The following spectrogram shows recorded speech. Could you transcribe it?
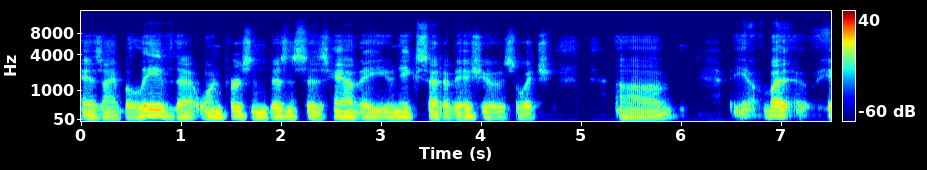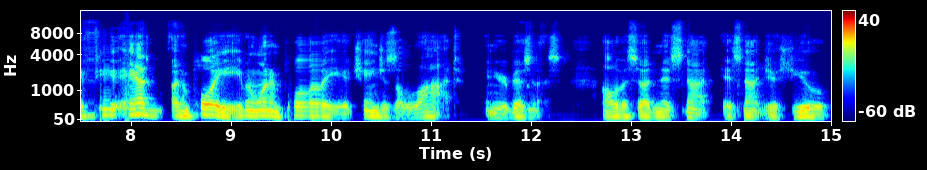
is I believe that one person businesses have a unique set of issues which um, you know, but if you add an employee, even one employee, it changes a lot in your business. All of a sudden, it's not it's not just you.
